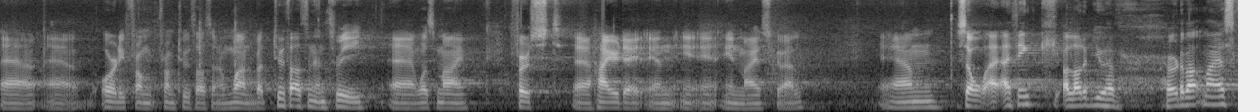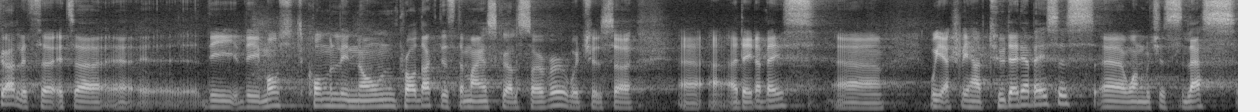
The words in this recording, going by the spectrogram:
already from, from 2001. But 2003 was my first hire day in, in, in MySQL. Um, so I, I think a lot of you have heard about MySQL. It's, a, it's a, uh, the, the most commonly known product is the MySQL server, which is a, a, a database. Uh, we actually have two databases. Uh, one which is less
